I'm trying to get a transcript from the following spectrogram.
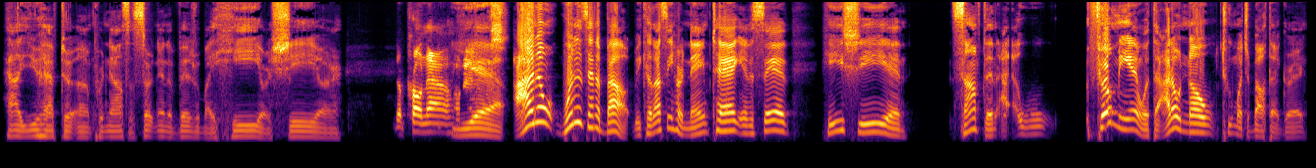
how you have to uh, pronounce a certain individual by he or she or the pronoun. Yeah, I don't. What is that about? Because I see her name tag and it said he, she, and something. I, fill me in with that. I don't know too much about that, Greg.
